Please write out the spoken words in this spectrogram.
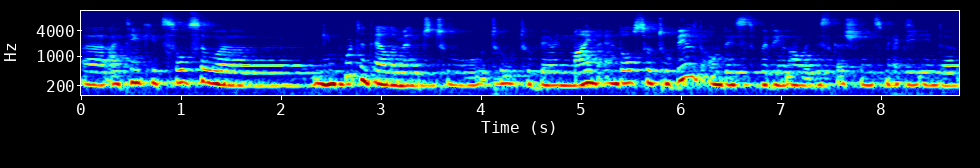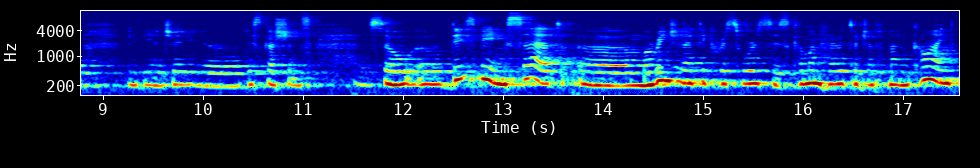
Uh, I think it's also uh, an important element to, to, to bear in mind and also to build on this within our discussions, maybe in the BBNJ uh, discussions. So uh, this being said, uh, marine genetic resources, common heritage of mankind,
